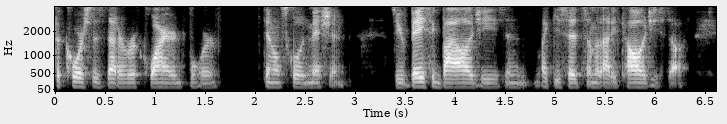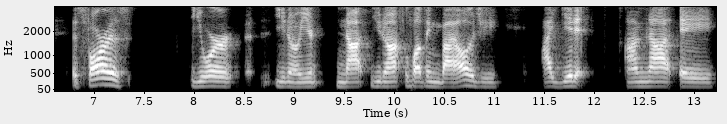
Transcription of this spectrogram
the courses that are required for dental school admission. So your basic biologies and like you said, some of that ecology stuff. As far as your, you know, you're not you're not loving biology, I get it. I'm not a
